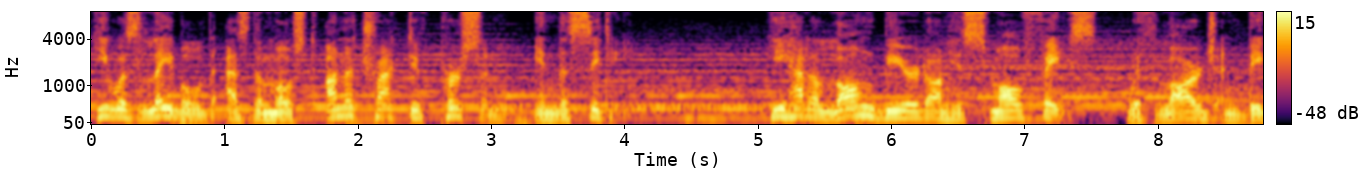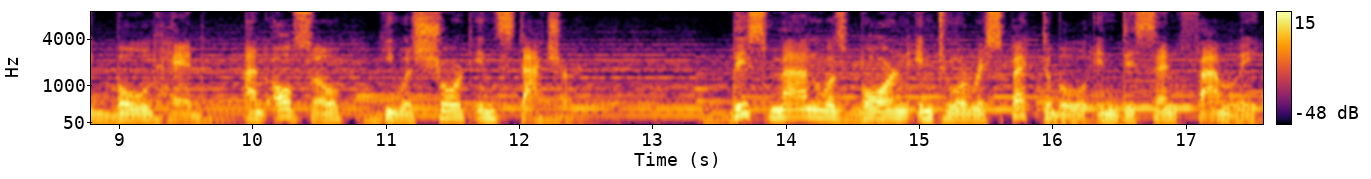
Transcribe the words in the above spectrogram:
He was labeled as the most unattractive person in the city. He had a long beard on his small face, with large and big bold head, and also he was short in stature. This man was born into a respectable in descent family.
